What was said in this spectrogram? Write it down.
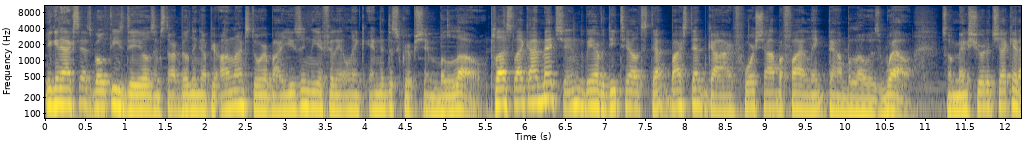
You can access both these deals and start building up your online store by using the affiliate link in the description below. Plus, like I mentioned, we have a detailed step-by-step -step guide for Shopify link down below as well. So make sure to check it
